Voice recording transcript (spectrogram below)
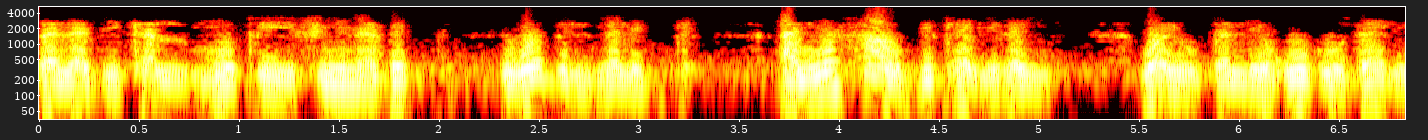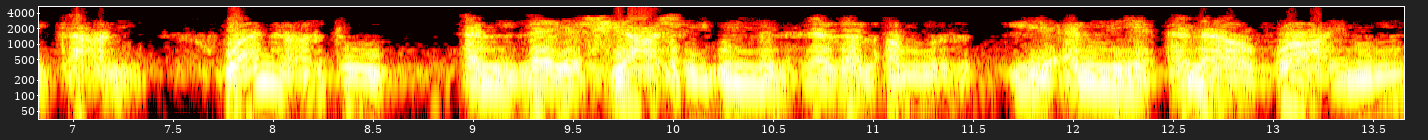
بلدك المطيفين بك وبالملك أن يسعوا بك إليه ويبلغوه ذلك عني. وأنا أرجو أن لا يشيع شيء من هذا الأمر لأني أنا ضاعن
